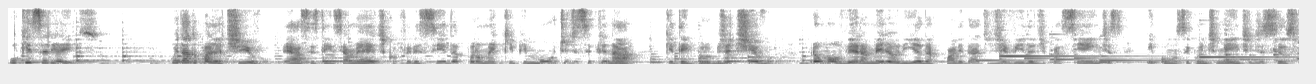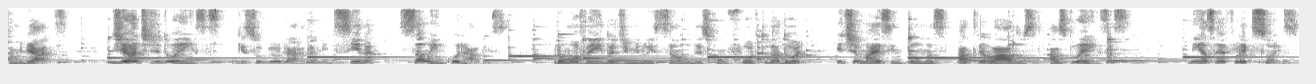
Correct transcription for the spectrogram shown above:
O que seria isso? Cuidado paliativo é a assistência médica oferecida por uma equipe multidisciplinar que tem por objetivo promover a melhoria da qualidade de vida de pacientes e, consequentemente, de seus familiares, diante de doenças que, sob o olhar da medicina, são incuráveis, promovendo a diminuição do desconforto da dor e demais sintomas atrelados às doenças. Minhas reflexões.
